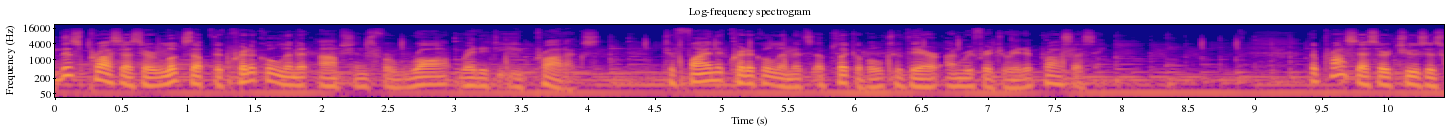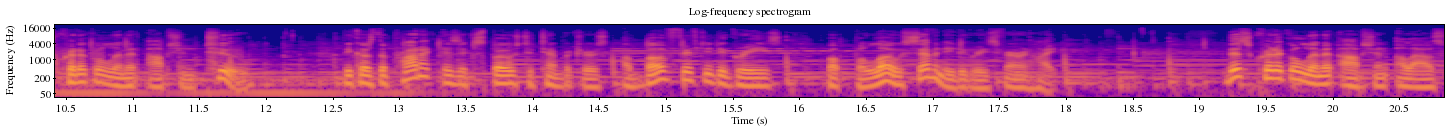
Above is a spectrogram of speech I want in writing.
This processor looks up the critical limit options for raw, ready-to-eat products to find the critical limits applicable to their unrefrigerated processing. The processor chooses critical limit option 2 because the product is exposed to temperatures above 50 degrees but below 70 degrees Fahrenheit. This critical limit option allows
